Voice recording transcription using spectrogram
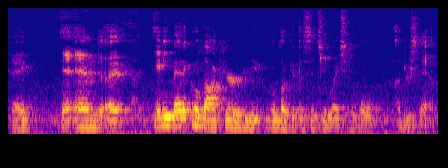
Okay, and uh, any medical doctor who will look at the situation will understand.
